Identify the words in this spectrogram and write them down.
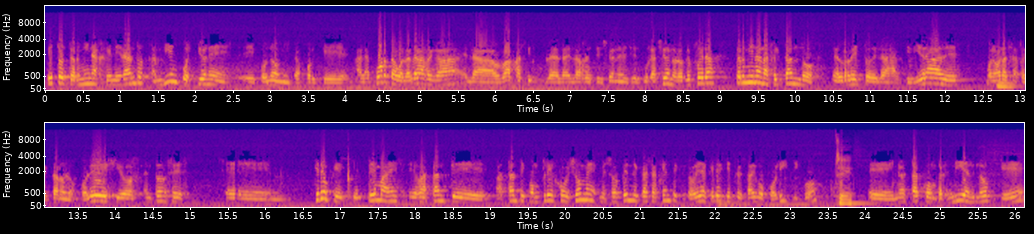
esto termina generando también cuestiones económicas, porque a la corta o a la larga, la baja, las restricciones de circulación o lo que fuera, terminan afectando el resto de las actividades. Bueno, ahora se afectaron los colegios, entonces eh, creo que, el tema es, es, bastante bastante complejo. Yo me, me, sorprende que haya gente que todavía cree que esto es algo político sí. eh, y no está comprendiendo que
